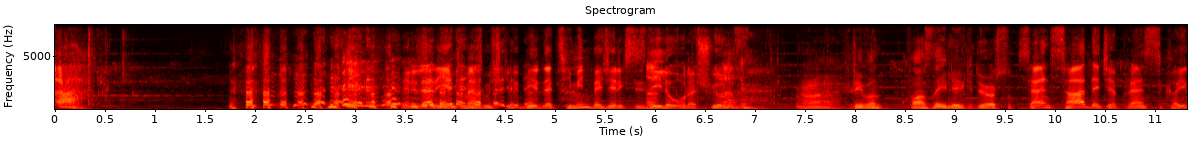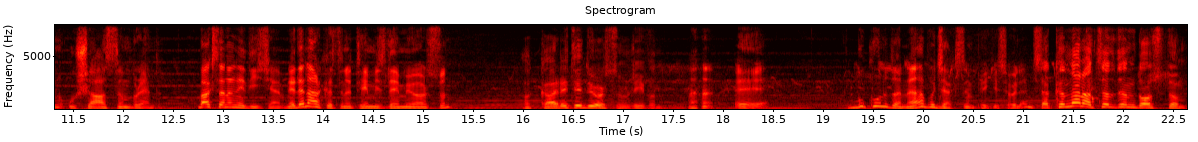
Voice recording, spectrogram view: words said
Ah, Periler yetmezmiş gibi bir de Tim'in beceriksizliğiyle uğraşıyoruz. Ah, Riven, fazla ileri gidiyorsun. Sen sadece Prens Sky'ın uşağısın Brandon. Bak sana ne diyeceğim. Neden arkasını temizlemiyorsun? Hakaret ediyorsun Riven. Ee, bu konuda ne yapacaksın peki söyler misin? Sakından atıldın dostum.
